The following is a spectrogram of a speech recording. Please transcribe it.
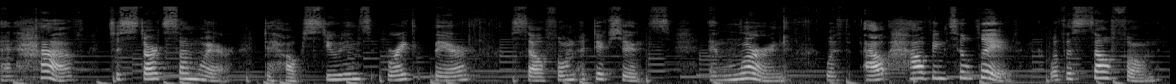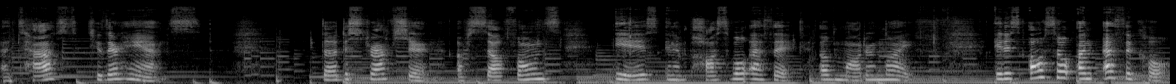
and have to start somewhere to help students break their cell phone addictions and learn without having to live with a cell phone attached to their hands. The distraction of cell phones is an impossible ethic of modern life. It is also unethical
